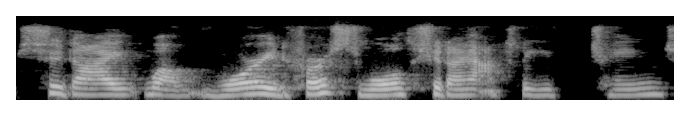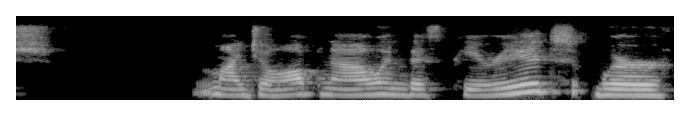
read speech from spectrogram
should i well worried first of all should i actually change my job now in this period where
